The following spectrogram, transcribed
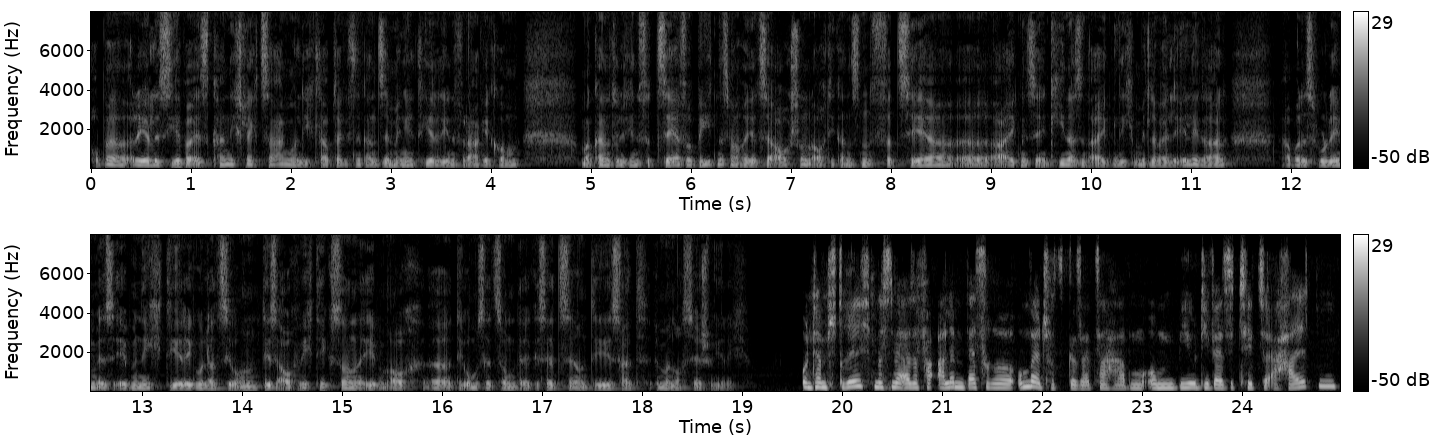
Ob er realisierbar ist, kann ich schlecht sagen, weil ich glaube, da gibt es eine ganze Menge Tiere, die in Frage kommen. Man kann natürlich den Verzehr verbieten, das machen wir jetzt ja auch schon. Auch die ganzen Verzehrereignisse in China sind eigentlich mittlerweile illegal. Aber das Problem ist eben nicht die Regulation, die ist auch wichtig, sondern eben auch äh, die Umsetzung der Gesetze und die ist halt immer noch sehr schwierig. Unterm Strich müssen wir also vor allem bessere Umweltschutzgesetze haben, um Biodiversität zu erhalten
